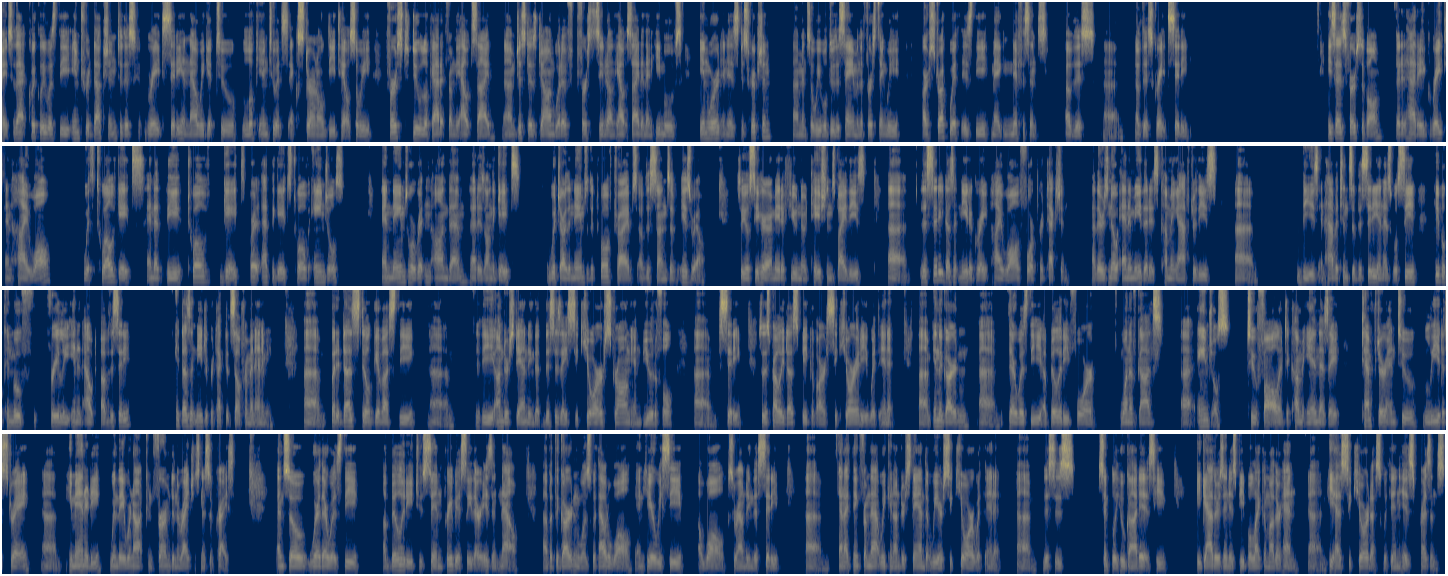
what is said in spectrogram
right, so that quickly was the introduction to this great city, and now we get to look into its external details. So we first do look at it from the outside, um, just as John would have first seen it on the outside, and then he moves inward in his description. Um, and so we will do the same. And the first thing we are struck with is the magnificence of this uh, of this great city. He says, first of all, that it had a great and high wall with 12 gates, and at the 12 gates, or at the gates, 12 angels, and names were written on them, that is, on the gates, which are the names of the 12 tribes of the sons of Israel. So you'll see here I made a few notations by these. Uh, the city doesn't need a great high wall for protection. Uh, there's no enemy that is coming after these uh, these inhabitants of the city, and as we'll see, people can move freely in and out of the city. It doesn't need to protect itself from an enemy, um, but it does still give us the um, the understanding that this is a secure, strong, and beautiful um, city. So this probably does speak of our security within it. Um, in the garden, uh, there was the ability for one of God's uh, angels to fall and to come in as a tempter and to lead astray uh, humanity when they were not confirmed in the righteousness of Christ. And so, where there was the ability to sin previously, there isn't now. Uh, but the garden was without a wall, and here we see a wall surrounding this city. Um, and I think from that we can understand that we are secure within it. Um, this is simply who God is. He he gathers in his people like a mother hen. Uh, he has secured us within his presence.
